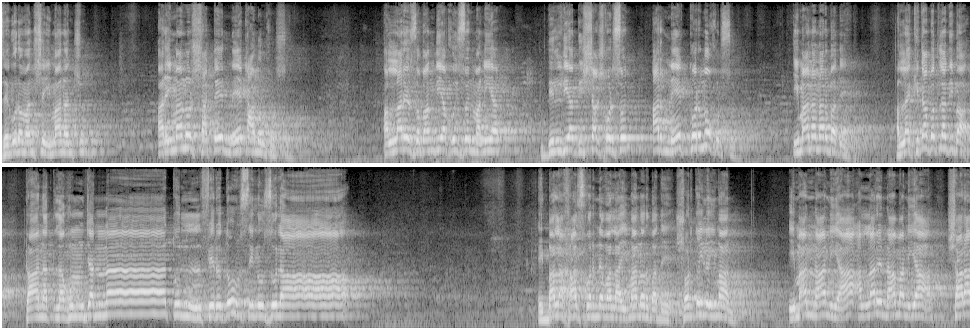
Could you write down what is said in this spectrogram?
যেগুলো মানুষে ইমান আনছো, আর ইমানোর সাথে নেক আমল করছ। আল্লাহরে জবান দিয়া কইছেন মানিয়ার দিল দিয়া বিশ্বাস করছুন, আর নেক কর্ম করছুন। ইমান আনার বাদে আল্লাহ খিতা বদলা দিবা কানাত লাহুম জান্নাতুল ফিরদৌসি নুজুলা। এই বালা খাস করনেওয়ালা ইমানোর বাদে, শর্ত হইল ইমান ইমান না নিয়া, আল্লাহরে না মানিয়া সারা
